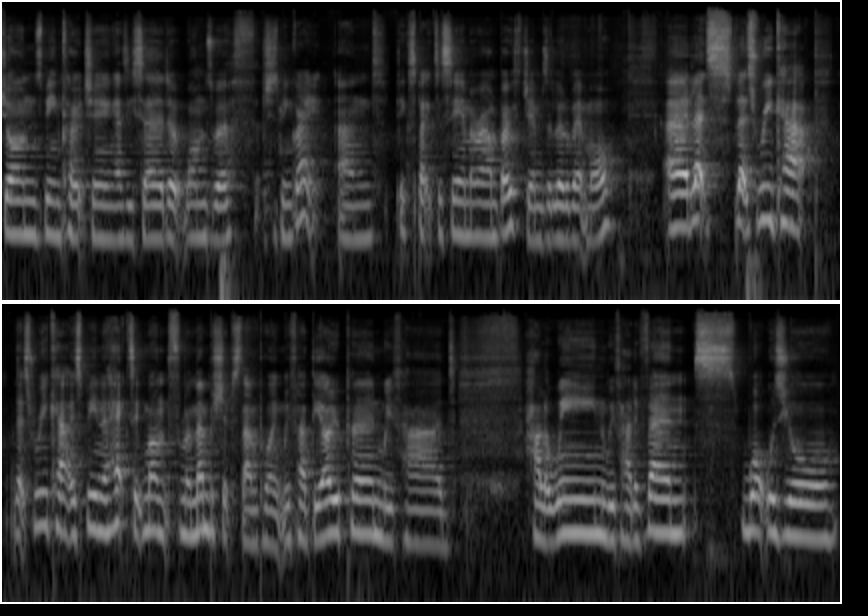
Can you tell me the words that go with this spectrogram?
John's been coaching, as he said, at Wandsworth, which has been great, and expect to see him around both gyms a little bit more. Uh, let's let's recap. Let's recap. It's been a hectic month from a membership standpoint. We've had the Open, we've had Halloween, we've had events. What was your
